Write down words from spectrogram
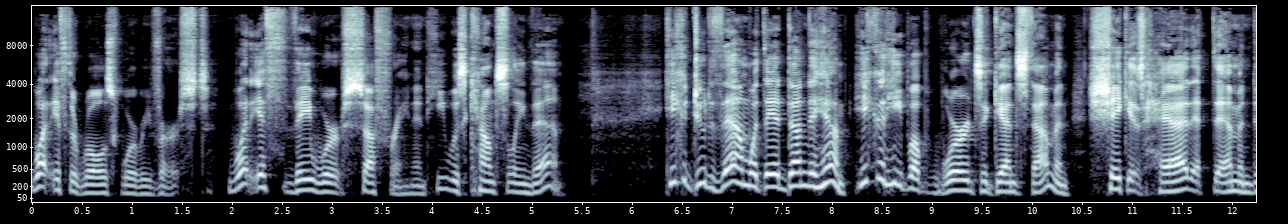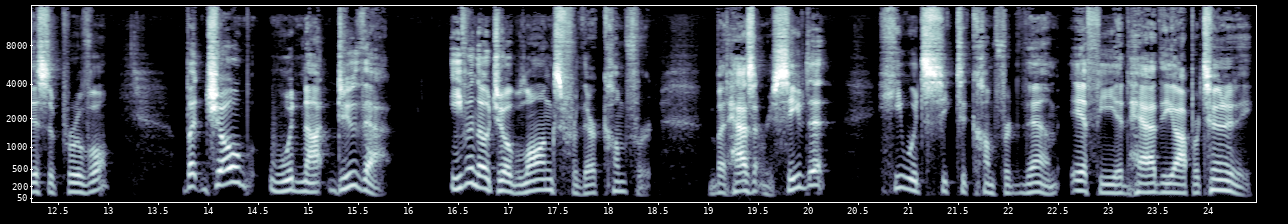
what if the roles were reversed? What if they were suffering and he was counseling them? He could do to them what they had done to him. He could heap up words against them and shake his head at them in disapproval. But Job would not do that. Even though Job longs for their comfort, but hasn't received it, he would seek to comfort them if he had had the opportunity.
